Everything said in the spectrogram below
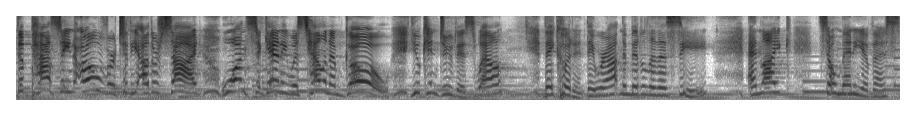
the passing over to the other side, once again, he was telling them, Go, you can do this. Well, they couldn't. They were out in the middle of the sea. And like so many of us,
